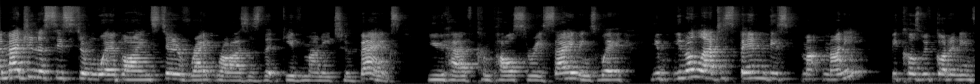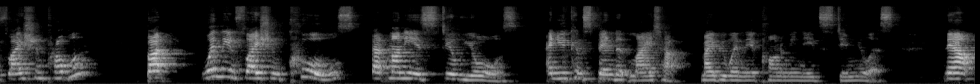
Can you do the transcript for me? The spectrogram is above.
Imagine a system whereby instead of rate rises that give money to banks, you have compulsory savings where you're not allowed to spend this money because we've got an inflation problem. But when the inflation cools, that money is still yours and you can spend it later, maybe when the economy needs stimulus. Now,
